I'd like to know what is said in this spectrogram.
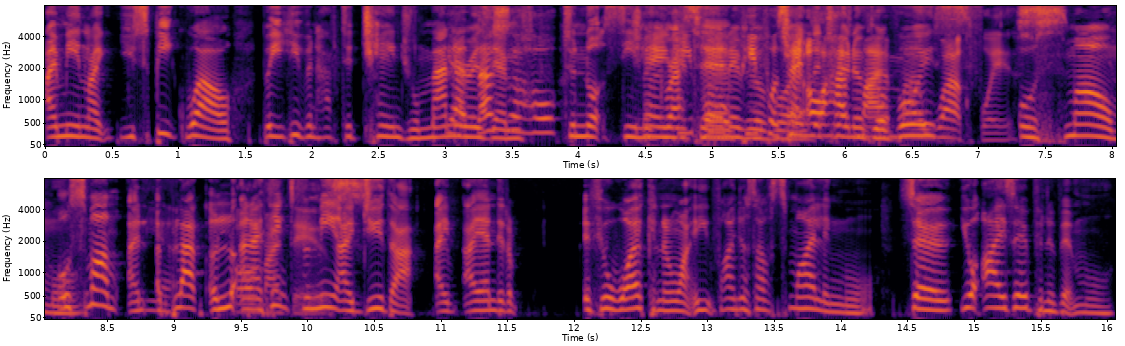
I mean like you speak well, but you even have to change your that's the mannerisms whole- to not seem Change aggressive. the tone of your people voice. say Change oh the I have tone of my, your my voice. work voice Or smile more. or smile and a Yeah. black a lot, and Oh, I my think for me I days. do that. I, I ended up if you're working and white, you find yourself smiling more. So your eyes open a bit more.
